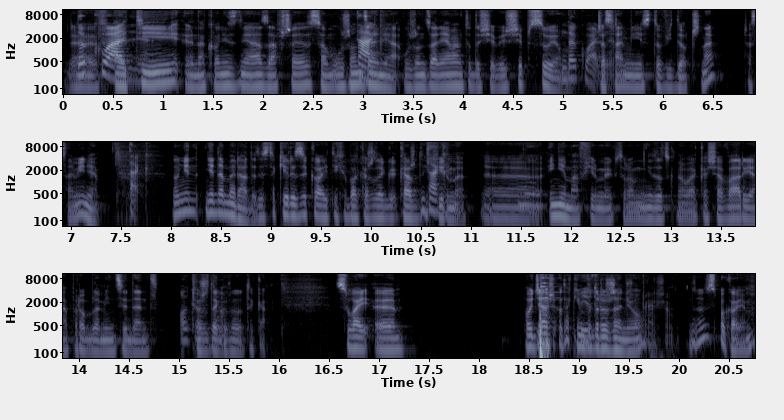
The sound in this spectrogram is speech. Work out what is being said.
Dokładnie. W IT na koniec dnia zawsze są urządzenia. Tak. Urządzenia mam to do siebie, że się psują. Dokładnie. Czasami jest to widoczne, czasami nie. Tak. No nie, nie damy rady. To jest takie ryzyko IT chyba każdego, każdej tak. firmy. E, no. I nie ma firmy, którą nie dotknęła jakaś awaria, problem, incydent. Otóż każdego to. dotyka. Słuchaj, e, Powiedziałaś o takim wdrożeniu. No, spokojem.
